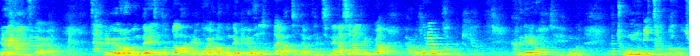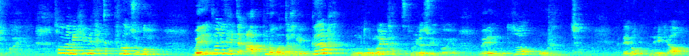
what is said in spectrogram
이렇게 왔어요 자 그리고 여러분들 제 속도 맞들고 여러분들 배우는 속도에 맞춰서 영상 진행하시면 되고요 바로 후렴구 가볼게요 그대로 제 뭔가 약간 좀비처럼 걸어줄 거예요. 손목에 힘을 살짝 풀어주고 왼손이 살짝 앞으로 먼저 가게끔 몸통을 같이 돌려줄 거예요. 왼쪽, 오른쪽. 그대로 내려.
